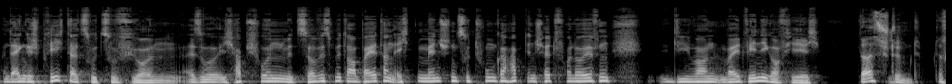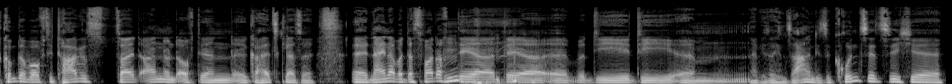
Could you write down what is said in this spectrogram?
und ein Gespräch dazu zu führen. Also ich habe schon mit Service-Mitarbeitern, echten Menschen zu tun gehabt in Chatverläufen, die waren weit weniger fähig. Das stimmt. Das kommt aber auf die Tageszeit an und auf deren äh, Gehaltsklasse. Äh, nein, aber das war doch hm? der, der, äh, die, die, ähm, wie soll ich denn sagen, diese grundsätzliche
